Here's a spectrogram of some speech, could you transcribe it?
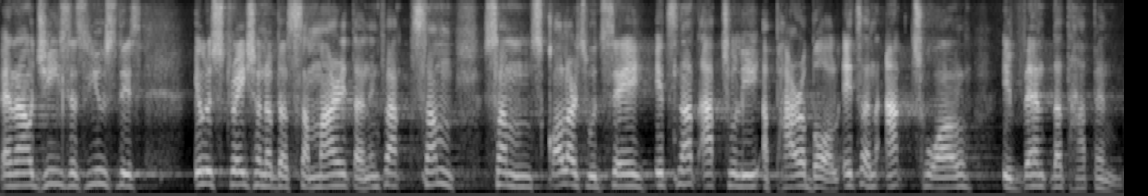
And now Jesus used this illustration of the Samaritan. In fact, some, some scholars would say it's not actually a parable, it's an actual event that happened.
